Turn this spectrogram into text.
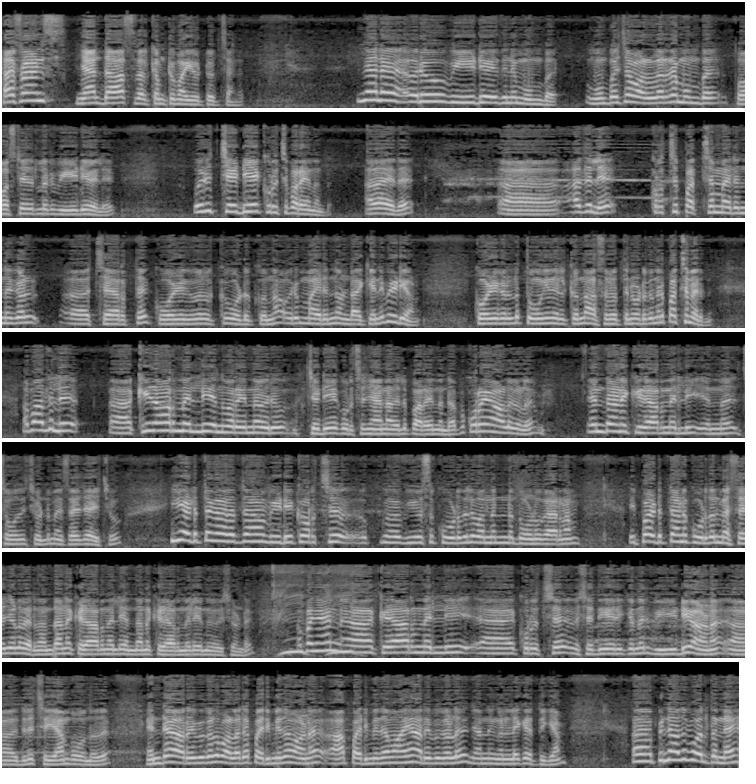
Hi friends ഞാൻ Das. Welcome to my YouTube channel ഞാൻ ഒരു വീഡിയോ ഇതിന് മുമ്പ് മുമ്പ് വെച്ചാൽ വളരെ മുമ്പ് പോസ്റ്റ് ചെയ്തിട്ടുള്ള ഒരു വീഡിയോയിൽ ഒരു ചെടിയെ കുറിച്ച് പറയുന്നുണ്ട്. അതായത് അതിൽ കുറച്ച് പച്ചമരുന്നുകൾ ചേർത്ത് കോഴികൾക്ക് കൊടുക്കുന്ന ഒരു മരുന്ന് ഉണ്ടാക്കിയതിന്റെ വീഡിയോ ആണ്. കോഴികളുടെ തൂങ്ങി നിൽക്കുന്ന അസുഖത്തിന് കൊടുക്കുന്ന ഒരു പച്ചമരുന്ന്. അപ്പൊ അതിൽ കിഴാർ നെല്ലി എന്ന് പറയുന്ന ഒരു ചെടിയെ കുറിച്ച് ഞാൻ അതിൽ പറയുന്നുണ്ട്. അപ്പൊ കുറെ ആളുകൾ എന്താണ് കിഴാർനെല്ലി എന്ന് ചോദിച്ചുകൊണ്ട് മെസ്സേജ് അയച്ചു. ഈ അടുത്ത കാലത്ത് ആ വീഡിയോ കുറച്ച് വ്യൂസ് കൂടുതൽ വന്നിട്ടുണ്ടെന്ന് തോന്നുന്നു. കാരണം ഇപ്പൊ അടുത്താണ് കൂടുതൽ മെസ്സേജുകൾ വരുന്നത്. എന്താണ് കിഴാർനെല്ലി എന്താണ് കിഴാർനെല്ലി എന്ന് ചോദിച്ചുകൊണ്ട്. അപ്പൊ ഞാൻ കിഴാർനെല്ലി കുറിച്ച് വിശദീകരിക്കുന്ന ഒരു വീഡിയോ ആണ് ഇതിൽ ചെയ്യാൻ പോകുന്നത്. എന്റെ അറിവുകൾ വളരെ പരിമിതമാണ്. ആ പരിമിതമായ അറിവുകൾ ഞാൻ നിങ്ങളിലേക്ക് എത്തിക്കാം. പിന്നെ അതുപോലെ തന്നെ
